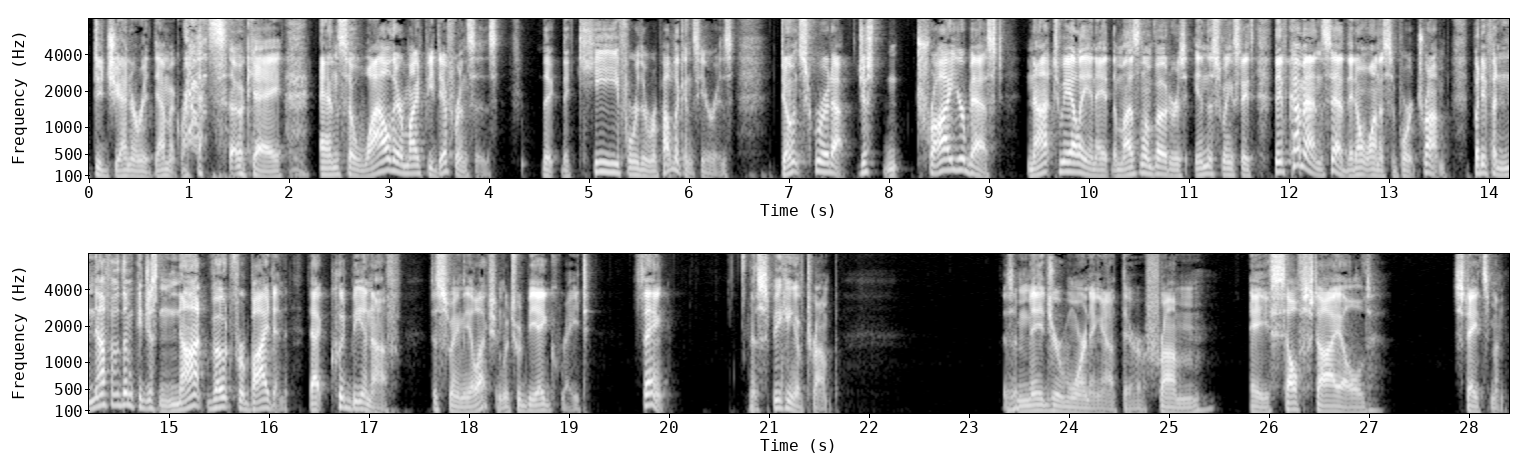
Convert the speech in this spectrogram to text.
degenerate Democrats. okay. And so while there might be differences, the, the key for the Republicans here is don't screw it up. Just try your best not to alienate the Muslim voters in the swing states. They've come out and said they don't want to support Trump. But if enough of them can just not vote for Biden, that could be enough to swing the election, which would be a great thing. Now, speaking of Trump, there's a major warning out there from a self styled statesman.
